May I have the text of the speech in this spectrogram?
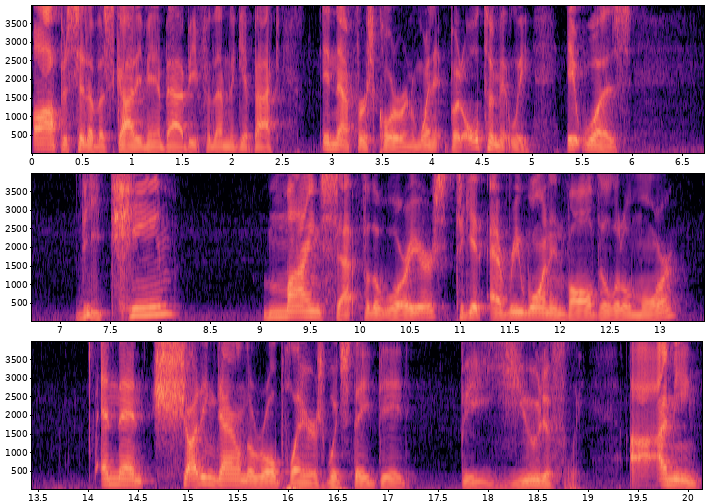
opposite of a Scotty Van Babby for them to get back in that first quarter and win it. But ultimately, it was the team mindset for the Warriors to get everyone involved a little more and then shutting down the role players, which they did beautifully. I mean,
